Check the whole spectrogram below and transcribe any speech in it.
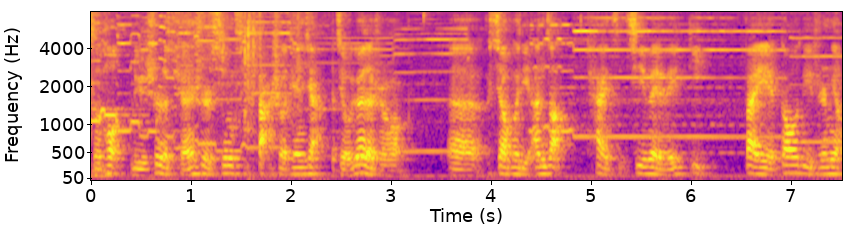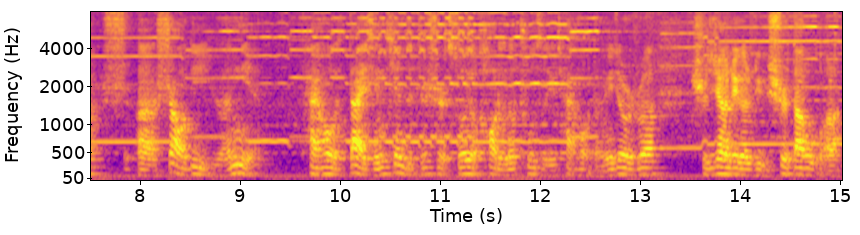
此后，吕氏的权势兴起，大赦天下。九月的时候，呃，孝惠帝安葬，太子继位为帝，拜谒高帝之庙。呃，少帝元年，太后代行天子之事，所有号令都出自于太后。等于就是说，实际上这个吕氏当国了。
